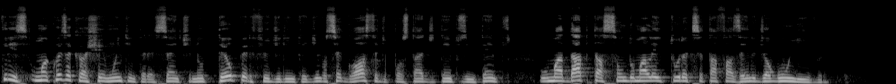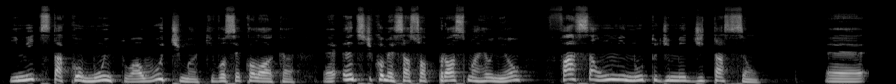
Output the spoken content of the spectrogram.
Cris, uma coisa que eu achei muito interessante, no teu perfil de LinkedIn, você gosta de postar de tempos em tempos uma adaptação de uma leitura que você está fazendo de algum livro. E me destacou muito a última que você coloca, é, antes de começar a sua próxima reunião, faça um minuto de meditação. É,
